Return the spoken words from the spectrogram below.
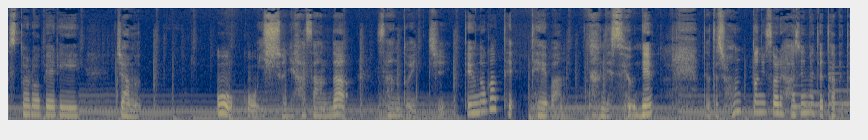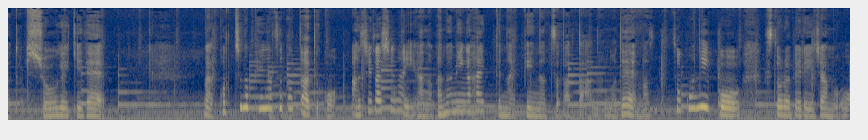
ストロベリージャムをこう一緒に挟んだサンドイッチっていうのが定番なんですよね。で私本当にそれ初めて食べた時衝撃で、まあ、こっちのピーナッツバターってこう味がしないあの甘みが入ってないピーナッツバターなので、まあ、そこにこうストロベリージャムを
